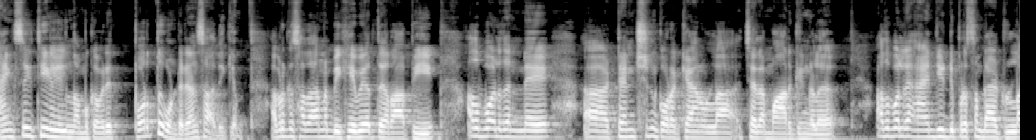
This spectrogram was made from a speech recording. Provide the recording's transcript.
ആങ്സൈറ്റികളിൽ നിന്ന് നമുക്ക് അവരെ പുറത്ത് കൊണ്ടുവരാൻ സാധിക്കും. അവർക്ക് സാധാരണ ബിഹേവിയർ തെറാപ്പി അതുപോലെ തന്നെ ടെൻഷൻ കുറയ്ക്കാനുള്ള ചില മാർഗങ്ങൾ അതുപോലെ ആന്റി ഡിപ്രസന്റ് ആയിട്ടുള്ള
